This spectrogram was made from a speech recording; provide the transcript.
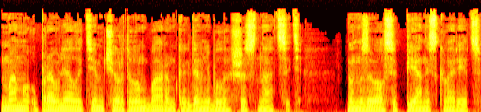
Мама управляла тем чертовым баром, когда мне было шестнадцать. Он назывался «Пьяный скворец».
